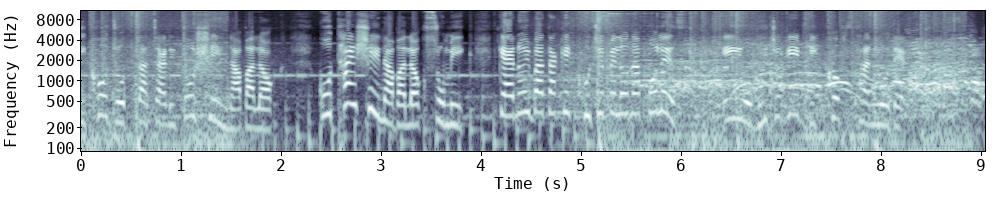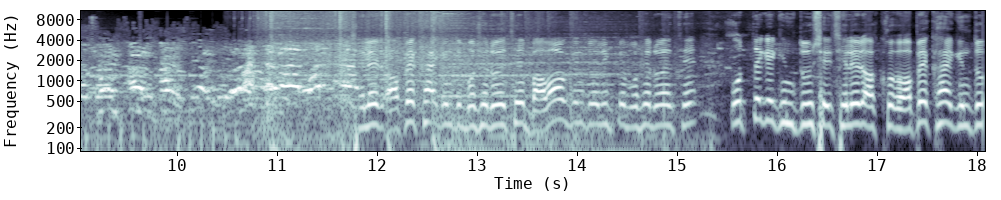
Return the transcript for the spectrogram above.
নিখোঁজ অত্যাচারিত সেই নাবালক। কোথায় সেই নাবালক শ্রমিক? কেনই বা তাকে খুঁজে পেল না পুলিশ? এই অভিযোগে বিক্ষোভ স্থানীয়দের। ছেলের অপেক্ষায় কিন্তু বসে রয়েছে বাবাও কিন্তু ওদিকে বসে রয়েছে। প্রত্যেকে কিন্তু সেই ছেলের অপেক্ষায় কিন্তু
